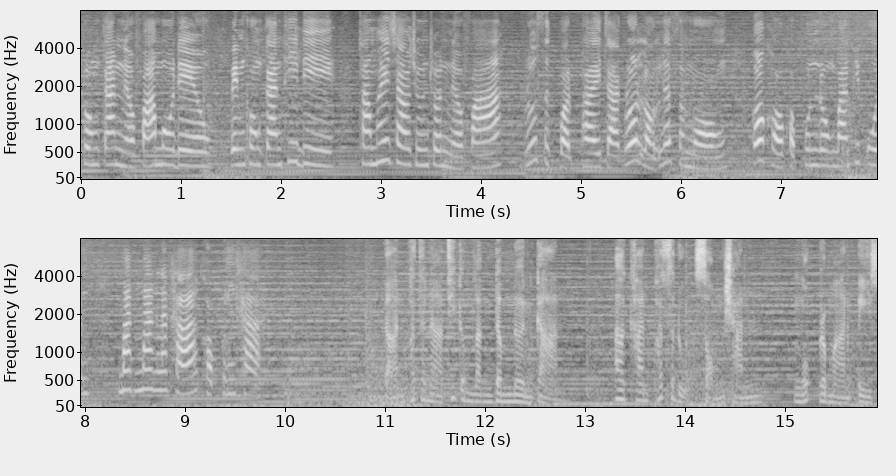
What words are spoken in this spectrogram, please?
ครงการเหนือฟ้าโมเดล เป็นโครงการที่ดีทำให้ชาวชุมชนเหนือฟ้า รู้สึกปลอดภัยจากโรคหลอดเลือดสมอง ก็ขอขอบคุณโรงพยาบาลพิบูลมาก ๆ นะคะ ขอบคุณค่ะารพัฒนาที่กำลังดำเนินการ อาคารพัสดุ 2 ชั้น งบประมาณปี 2567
